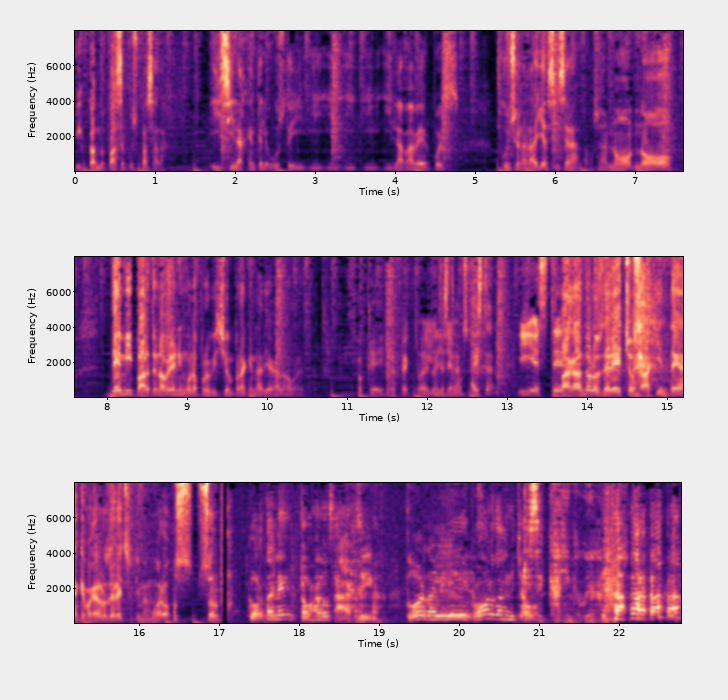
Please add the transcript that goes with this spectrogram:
y cuando pase, pues pasará. Y si la gente le gusta y, y- y- y- y la va a ver, pues funcionará y así será. O sea, no, no, de mi parte no habría ninguna prohibición para que nadie haga la obra de teatro. Ok. Perfecto, ahí lo Ahí tenemos. está. Ahí está. Y este, Pagando los derechos a quien tenga que pagar los derechos, que me muero. Sor- Córtale, tómalos. Ah, sí, córdale. córtale, mi chavo. callen, que voy a ganar.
